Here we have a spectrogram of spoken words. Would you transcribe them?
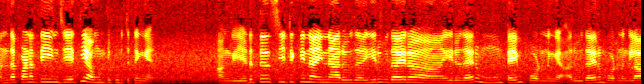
அந்த பணத்தையும் சேர்த்தி அவங்கள்ட்ட கொடுத்துட்டேங்க. அங்கே எடுத்த சீட்டுக்கு நான் இன்னும் அறுபது இருபதாயிரம் இருபதாயிரம் மூணு டைம் போடணுங்க. அறுபதாயிரம் போடணுங்களா?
